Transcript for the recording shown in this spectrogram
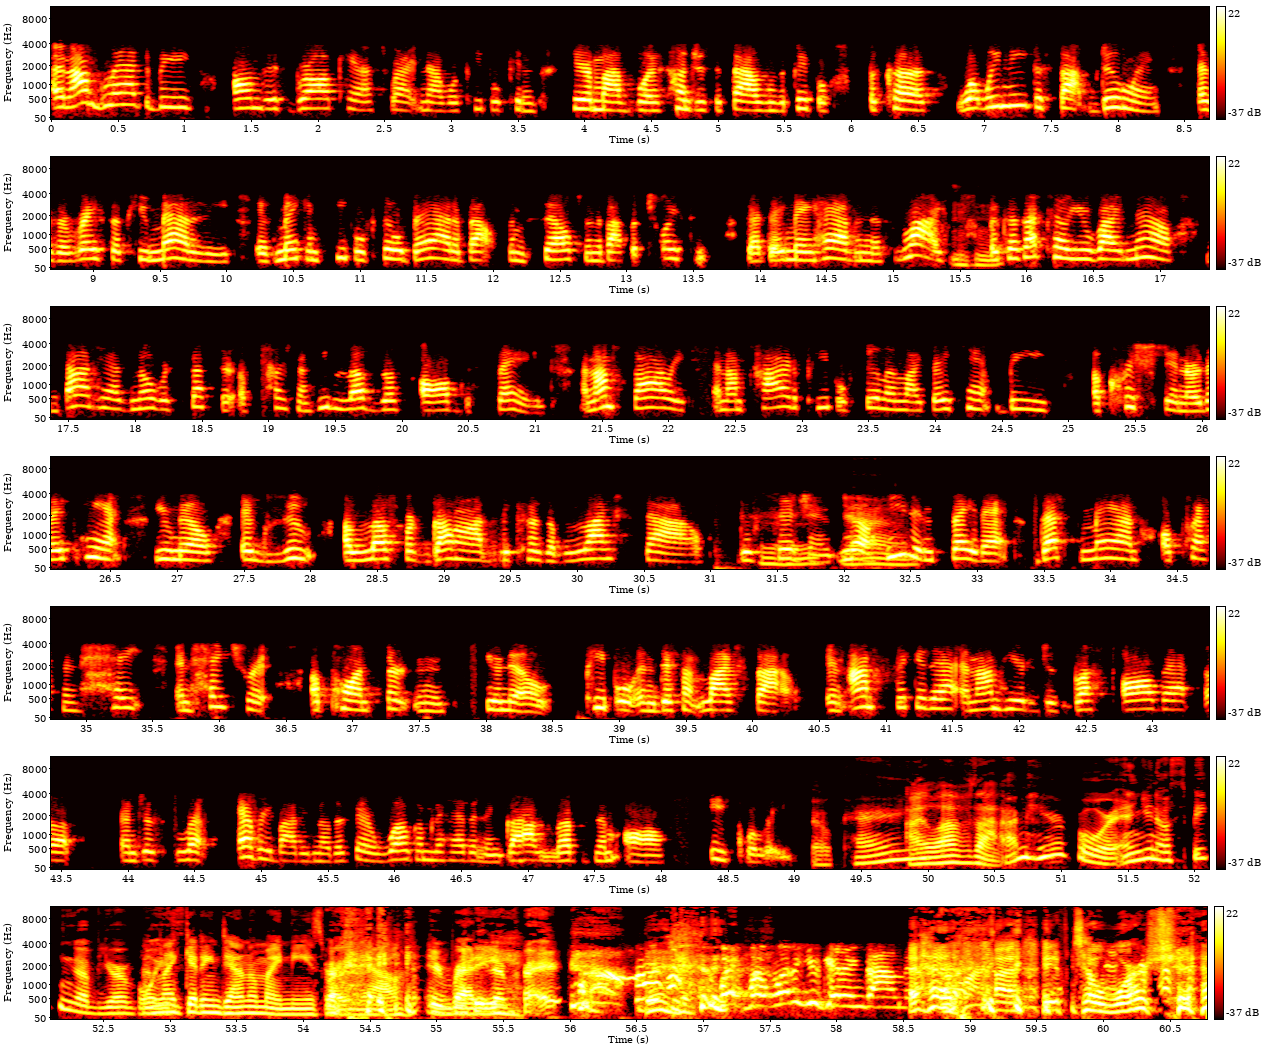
and I'm glad to be on this broadcast right now where people can hear my voice, hundreds of thousands of people, because what we need to stop doing as a race of humanity is making people feel bad about themselves and about the choices that they may have in this life. Mhm. Because I tell you right now, God has no respecter of person. He loves us all the same. And I'm sorry, and I'm tired of people feeling like they can't be a Christian or they can't, you know, exude a love for God because of lifestyle decisions. Mm-hmm. Yeah. No, he didn't say that. That's man oppressing hate and hatred upon certain, you know, people in different lifestyles. And I'm sick of that and I'm here to just bust all that up and just let everybody know that they're welcome to heaven and God loves them all equally. Okay. I love that. I'm here for it. And you know, speaking of your voice, I'm like getting down on my knees right now you and ready, to pray. Wait, but what are you getting down there for? Uh, to worship.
